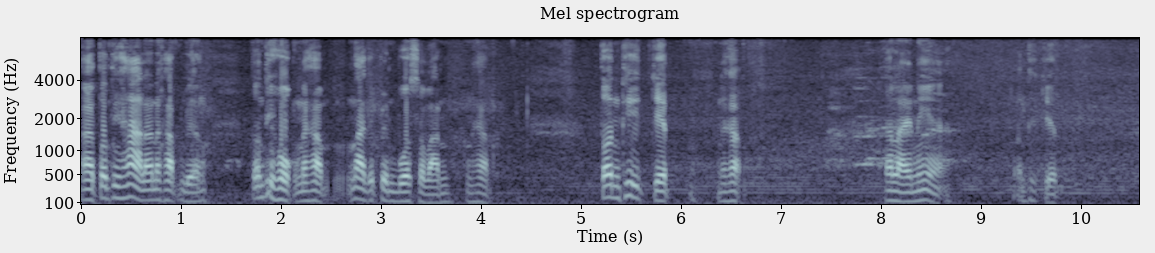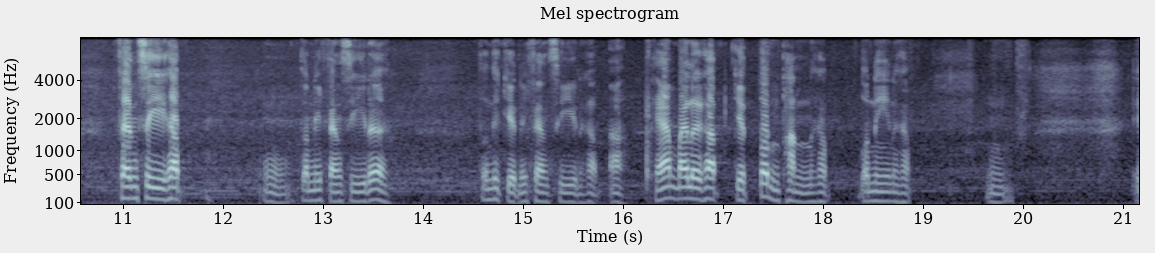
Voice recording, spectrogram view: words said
อต้นที่5แล้วนะครับ เหลืองต้นที่6นะครับ น่าจะเป็นบัวสวรรค์นะครับ ต้นที่7นะครับ อะไรเนี่ยต้นที่7แฟนซีครับ อืมต้นนี้แฟนซีเด้อ ต้นที่7นี่แฟนซีนะครับอะแถมไปเลยครับเจ็ดต้นพันธุ์นะครับต้นนี้นะครับอืมเอ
